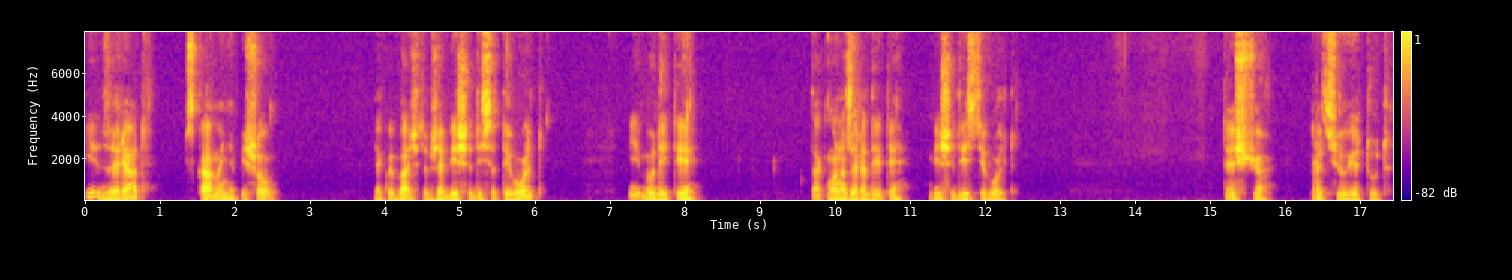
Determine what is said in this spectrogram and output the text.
І заряд з каменя пішов, як ви бачите, вже більше 10 вольт. І буде йти, так можна зарядити більше 200 вольт. Те, що працює тут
